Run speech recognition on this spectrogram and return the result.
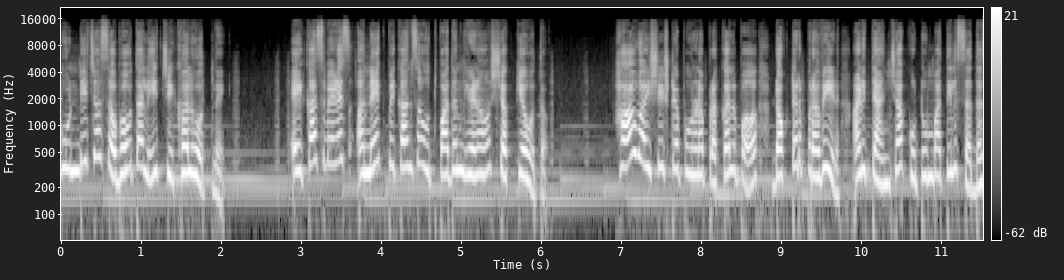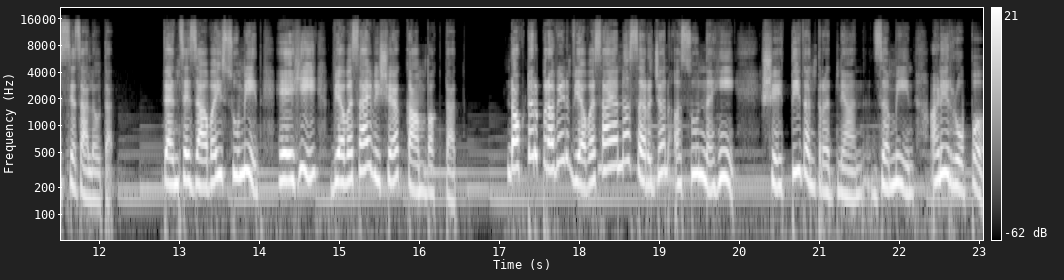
कुंडीच्या सभोवताली चिखल होत नाही. एकाच वेळेस अनेक पिकांचं उत्पादन घेणं शक्य होतं. हा वैशिष्ट्यपूर्ण प्रकल्प डॉक्टर प्रवीण आणि त्यांच्या कुटुंबातील सदस्य चालवतात. त्यांचे जावई सुमित हेही व्यवसाय विषयक काम बघतात. डॉक्टर प्रवीण व्यवसायानं सर्जन असूनही शेती तंत्रज्ञान जमीन आणि रोपं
